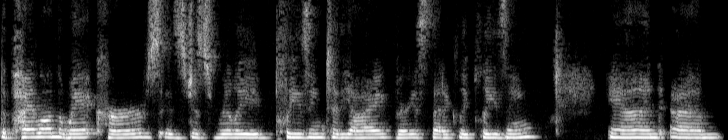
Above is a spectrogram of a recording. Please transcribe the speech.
the pylon, the way it curves is just really pleasing to the eye, very aesthetically pleasing. And um,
